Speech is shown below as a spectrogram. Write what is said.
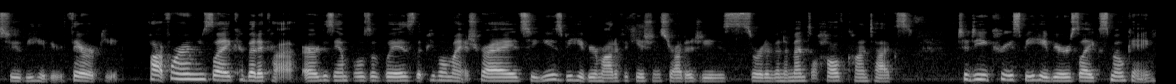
to behavior therapy. Platforms like Habitica are examples of ways that people might try to use behavior modification strategies sort of in a mental health context to decrease behaviors like smoking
